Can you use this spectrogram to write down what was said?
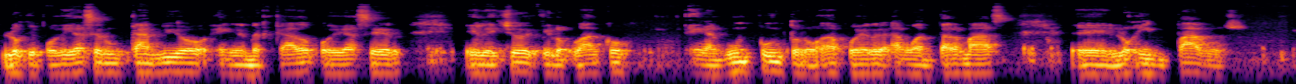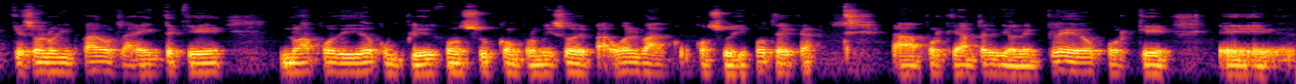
lo que podía ser un cambio en el mercado podía ser el hecho de que los bancos en algún punto no van a poder aguantar más eh, los impagos. ¿Qué son los impagos? La gente que no ha podido cumplir con su compromiso de pago al banco, con sus hipotecas, ah, porque han perdido el empleo, porque eh,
